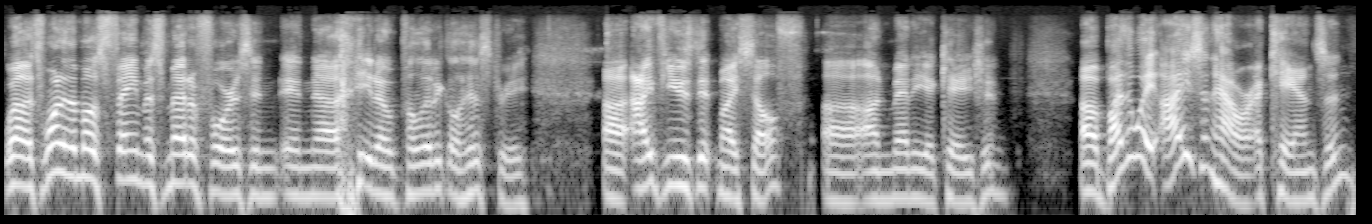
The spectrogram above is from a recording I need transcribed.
well, it's one of the most famous metaphors in in uh, you know political history. I've used it myself on many occasions. Uh, by the way, Eisenhower, a Kansan,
